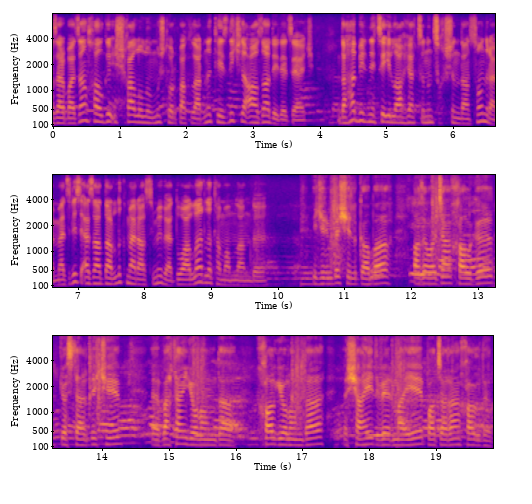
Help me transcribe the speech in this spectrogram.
Azərbaycan xalqı işğal olunmuş torpaqlarını tezliklə azad edəcək. Daha bir neçə ilahiyyatçının çıxışından sonra məclis əzadarlıq mərasimi və dualarla tamamlandı. 25 il qabaq Azərbaycan xalqı göstərdi ki, e, vətən yolunda, xalq yolunda şəhid verməyi bacaran xalqdır.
